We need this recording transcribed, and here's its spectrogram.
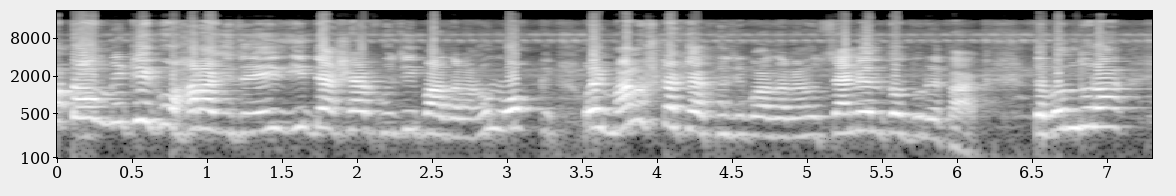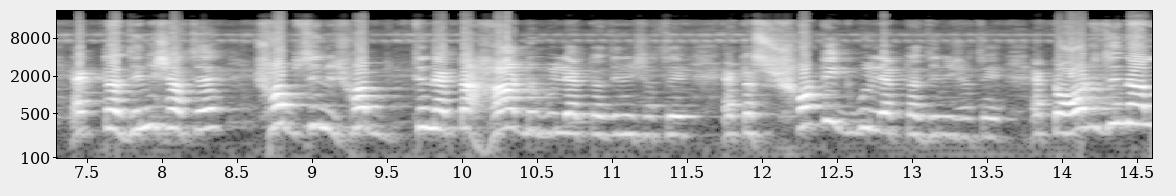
অটোমেটিক ও হারা গেছে। এই ই দেশে আর খুঁজেই পাওয়া যাবে না। ও লোক, ওই মানুষটাকে আর খুঁজে পাওয়া যাবে না। ও চ্যানেল তো দূরে থাক। তো বন্ধুরা, একটা জিনিস আছে সব জিনিস সব দিন একটা হার্ড বলে একটা জিনিস আছে, একটা সঠিক বলে একটা জিনিস আছে, একটা অরিজিনাল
